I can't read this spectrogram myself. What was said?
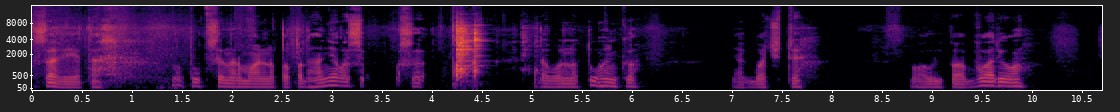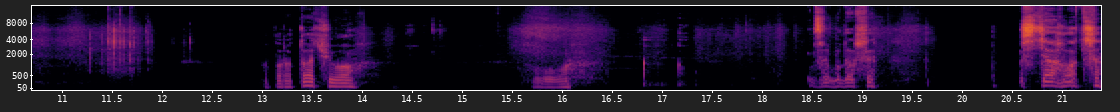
совета. Ну, тут все нормально поподганялося, все довольно тугенько. Як бачите, вали пообварював, попротачував. О. Це буде все стягуватися.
